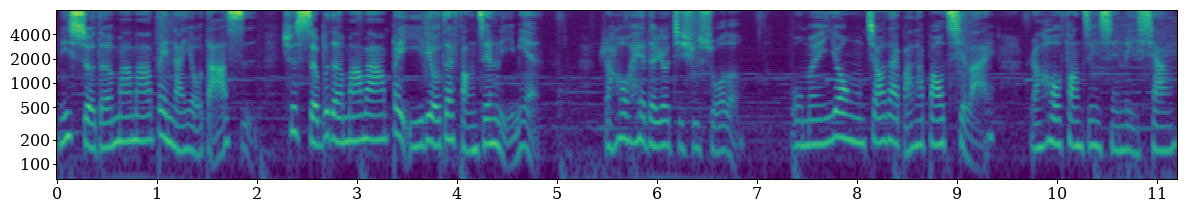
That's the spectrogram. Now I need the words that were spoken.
你舍得妈妈被男友打死，却舍不得妈妈被遗留在房间里面。然后 Heather 又继续说了：“我们用胶带把它包起来，然后放进行李箱，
